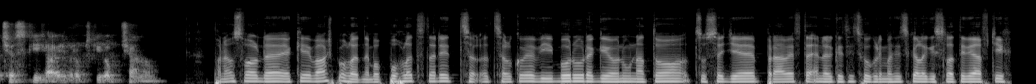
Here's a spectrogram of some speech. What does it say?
českých a evropských občanů. Pane Osvalde, jaký je váš pohled, nebo pohled tady celkově výboru regionu na to, co se děje právě v té energeticko-klimatické legislativě a v těch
